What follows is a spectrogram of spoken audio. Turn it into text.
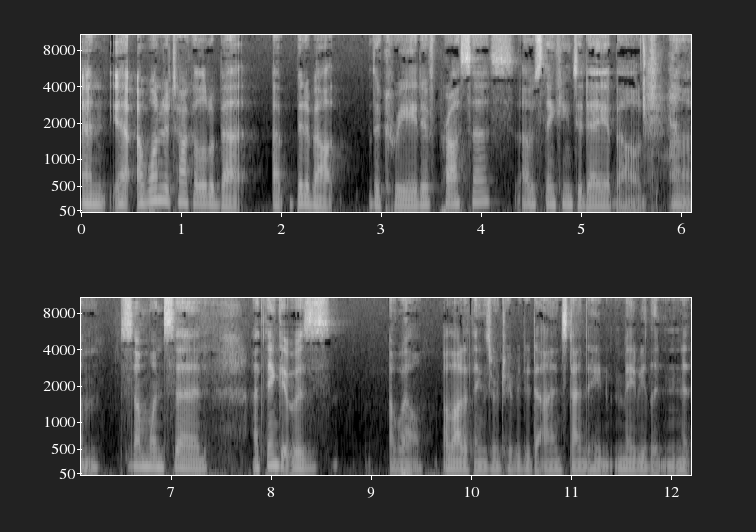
and yeah, I wanted to talk a little bit a bit about the creative process. I was thinking today about um, someone said, I think it was, uh, well, a lot of things are attributed to Einstein that he maybe didn't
